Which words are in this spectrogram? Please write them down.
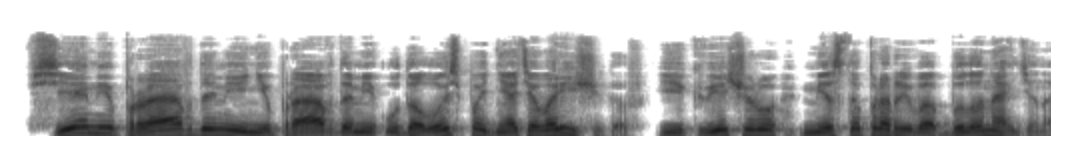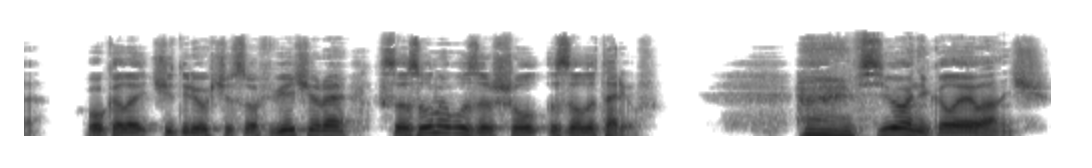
Всеми правдами и неправдами удалось поднять аварийщиков, и к вечеру место прорыва было найдено. Около четырех часов вечера к Сазонову зашел Золотарев. «Все, Николай Иванович»,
